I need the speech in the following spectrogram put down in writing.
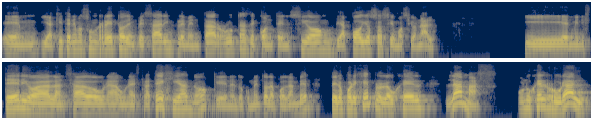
Em, y aquí tenemos un reto de empezar a implementar rutas de contención, de apoyo socioemocional. Y el ministerio ha lanzado una, una estrategia, ¿no? que en el documento la podrán ver, pero por ejemplo, la UGEL Lamas, un UGEL rural,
